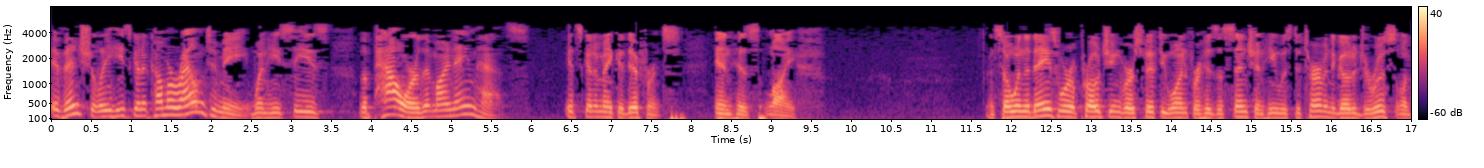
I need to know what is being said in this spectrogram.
Eventually, he's going to come around to me when he sees the power that my name has. It's going to make a difference in his life. And so when the days were approaching, verse 51, for his ascension, he was determined to go to Jerusalem.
